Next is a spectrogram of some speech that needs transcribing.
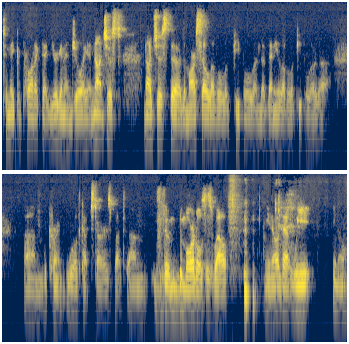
to make a product that you're going to enjoy and not just not just the, the Marcel level of people and the Benny level of people or the um, the current World Cup stars, but um, the, the mortals as well. you know that we, you know,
